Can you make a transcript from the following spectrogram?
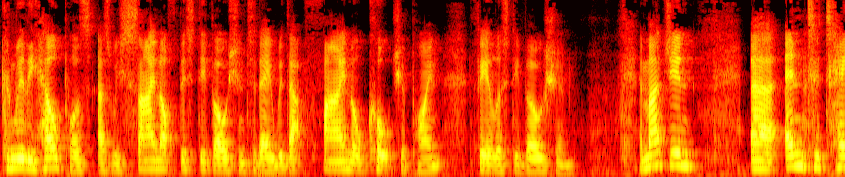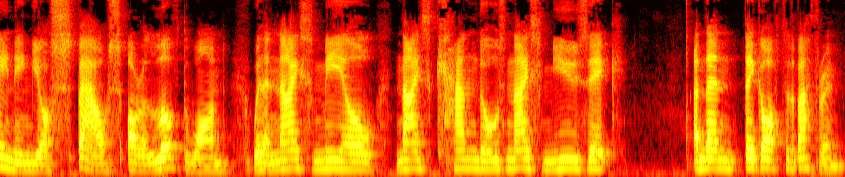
can really help us as we sign off this devotion today with that final culture point fearless devotion. Imagine uh, entertaining your spouse or a loved one with a nice meal, nice candles, nice music, and then they go off to the bathroom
